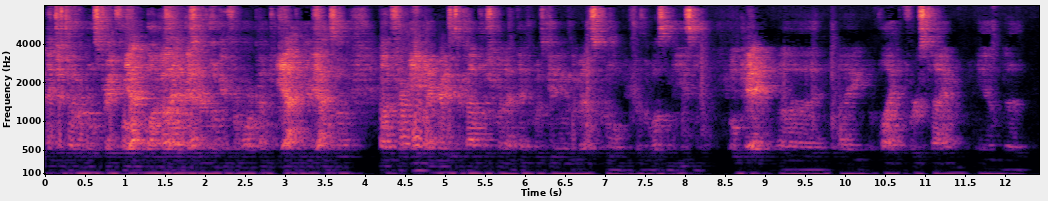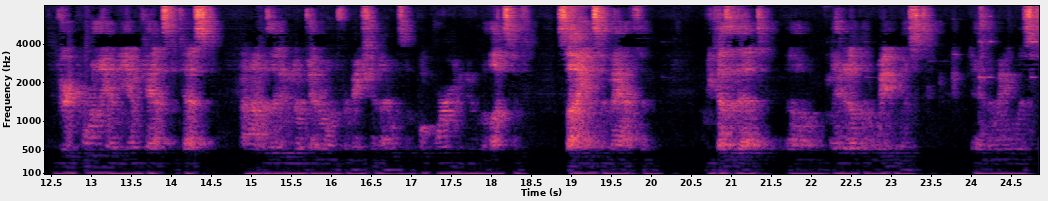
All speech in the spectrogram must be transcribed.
I just have a real straightforward Yeah, one, because yeah. you're looking for more con- Yeah, contributions. So, for me, my greatest accomplishment, I think, was getting into med school because it wasn't easy. Okay. Uh, I applied the first time very poorly on the MCATs, the test, Uh, because I didn't know general information. I was a bookworm and knew lots of science and math, and because of that, um, I ended up on a waiting list. And the waiting list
